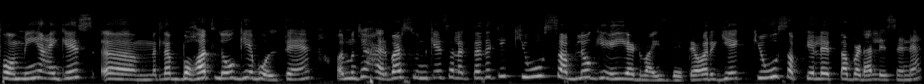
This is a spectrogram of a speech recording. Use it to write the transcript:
for me I guess मतलब बहुत लोग ये बोलते हैं और मुझे हर बार सुन के ऐसा लगता था कि क्यों सब लोग यही एडवाइस देते हैं और ये क्यों सबके लिए इतना बड़ा लेसन है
